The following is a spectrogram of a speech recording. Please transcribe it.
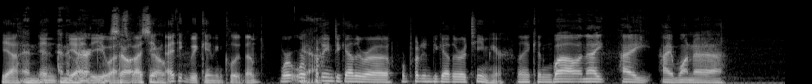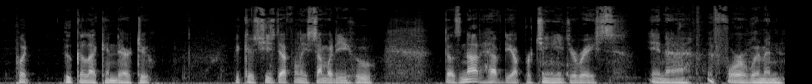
yeah, and- and, and yeah, American, the U.S. so- I think so- I think we can include them. We're we're Yeah. putting together a we're putting together a team here. They can. Well, and I I I want to put Ukaleq in there too, because she's definitely somebody who does not have the opportunity to race in a, a four women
